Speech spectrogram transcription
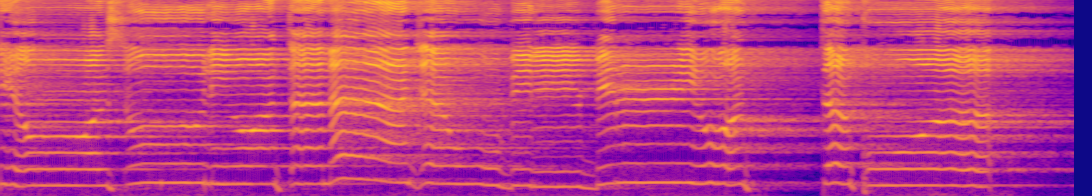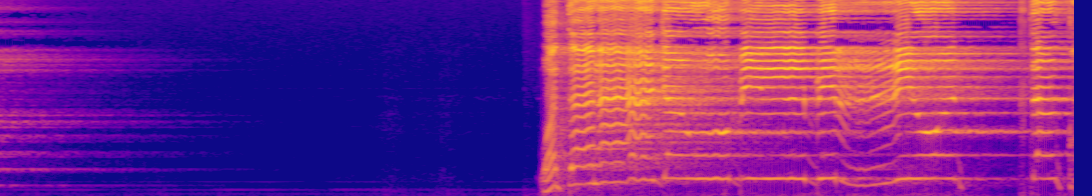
الرسول وتناجوا بالبر وتناجوا بالبر والتقوى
